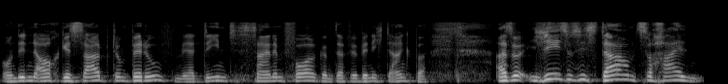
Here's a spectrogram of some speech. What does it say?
und ihn auch gesalbt und berufen. Er dient seinem Volk und dafür bin ich dankbar. Also Jesus ist da, um zu heilen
